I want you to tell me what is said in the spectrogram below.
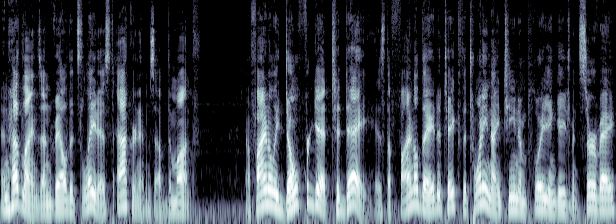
and Headlines unveiled its latest acronyms of the month. Now, finally, don't forget today is the final day to take the 2019 Employee Engagement Survey.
